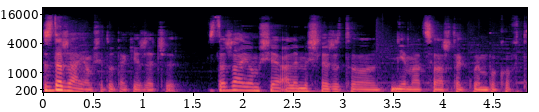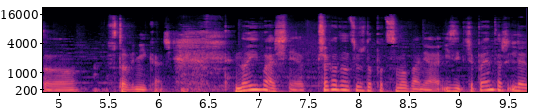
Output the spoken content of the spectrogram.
Zdarzają się tu takie rzeczy. Zdarzają się, ale myślę, że to nie ma co aż tak głęboko w to, w to wnikać. No i właśnie, przechodząc już do podsumowania. Easy, czy pamiętasz, ile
